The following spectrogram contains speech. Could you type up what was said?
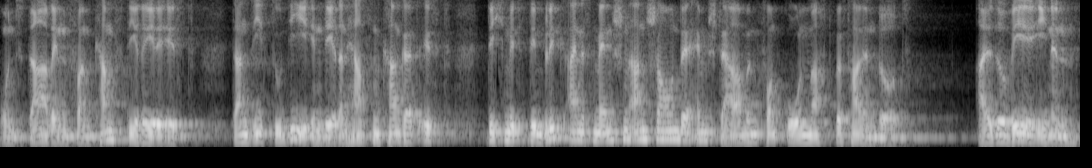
und darin von Kampf die Rede ist, dann siehst du die, in deren Herzen Krankheit ist, dich mit dem Blick eines Menschen anschauen, der im Sterben von Ohnmacht befallen wird. Also wehe ihnen,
